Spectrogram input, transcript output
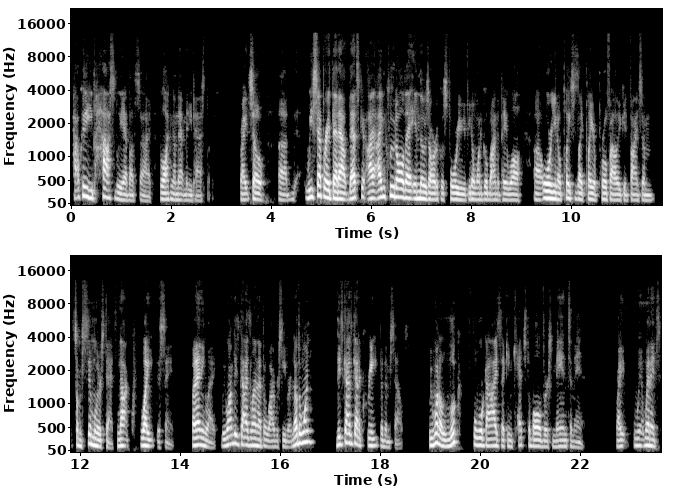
How could he possibly have upside blocking on that many pass plays? Right. So uh, we separate that out. That's I, I, include all that in those articles for you if you don't want to go behind the paywall, uh, or you know places like Player Profile, you can find some some similar stats, not quite the same. But anyway, we want these guys lined up at wide receiver. Another one, these guys got to create for themselves. We want to look for guys that can catch the ball versus man to man, right? When, when it's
